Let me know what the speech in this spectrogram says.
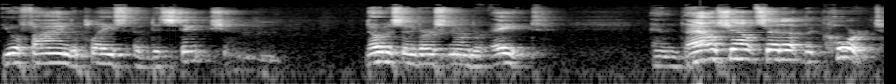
you'll find a place of distinction. Notice in verse number 8 And thou shalt set up the court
